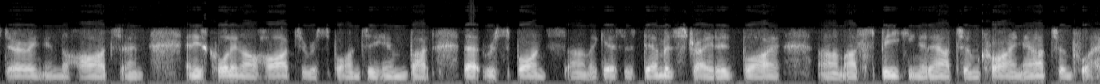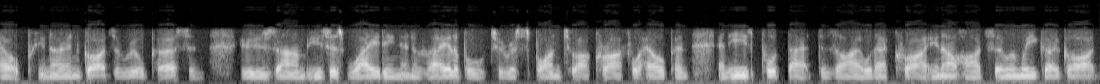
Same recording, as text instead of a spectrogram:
stirring in the heart and and he's calling our heart to respond to him. But that response um, I guess is demonstrated by um, us speaking it out to him crying out to him for help you know. And God's a real person who's um, he's just waiting and available to respond to our cry for help. And and He's put that desire or that cry in our hearts. So when we go, God,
